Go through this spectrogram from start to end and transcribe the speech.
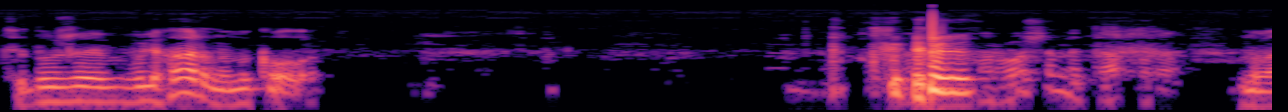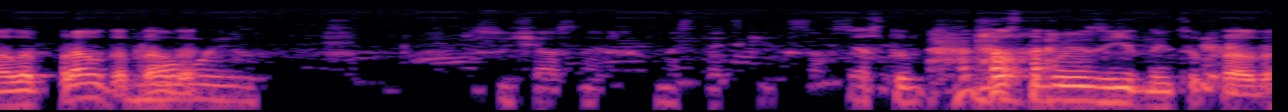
Це дуже вульгарно, Микола. Хороша метафора Ну, але правда, правда. мовою сучасних мистецьких Я з, тоб- я з тобою згідний, це правда.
